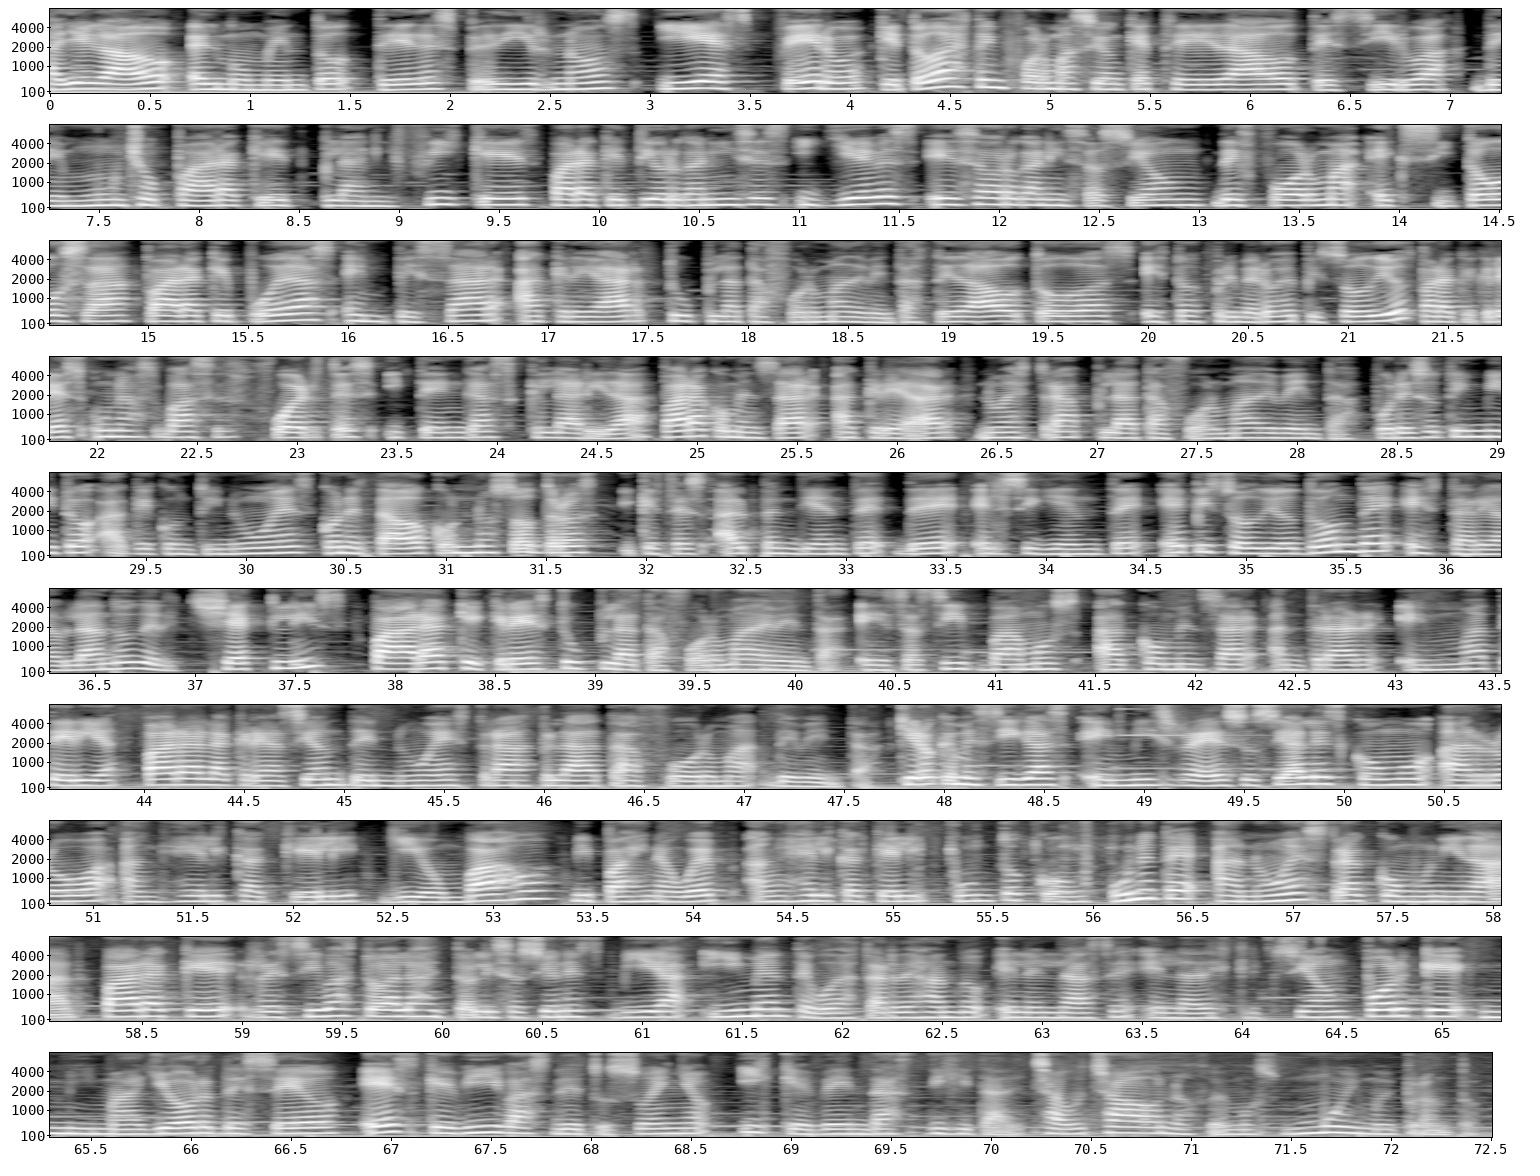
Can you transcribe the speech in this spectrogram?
Ha llegado el momento de despedirnos y espero que toda esta información que te he dado te sirva de mucho para que planifiques, para que te organices y lleves esa organización de forma exitosa, para que puedas empezar a crear tu plataforma de ventas. Te he dado todos estos primeros episodios para que crees unas bases fuertes y tengas claridad para comenzar a crear nuestra plataforma de ventas. Por eso te invito a que continúes continúes conectado con nosotros y que estés al pendiente del el siguiente episodio donde estaré hablando del checklist para que crees tu plataforma de venta. Es así, vamos a comenzar a entrar en materia para la creación de nuestra plataforma de venta. Quiero que me sigas en mis redes sociales como arroba angélica kelly bajo, mi página web angelicakelly.com. Únete a nuestra comunidad para que recibas todas las actualizaciones vía email. Te voy a estar dejando el enlace en la descripción porque mi mayor deseo es que vivas de tu sueño y que vendas digital. Chao, chao, nos vemos muy, muy pronto.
